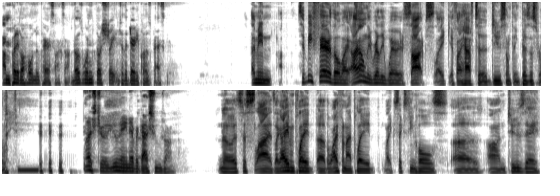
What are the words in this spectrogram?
I'm putting a whole new pair of socks on. Those wouldn't go straight into the dirty clothes basket. I mean, uh, to be fair though, like I only really wear socks like if I have to do something business related. That's true. You ain't never got shoes on. No, it's just slides. Like I even played uh, the wife and I played like 16 holes uh, on Tuesday,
